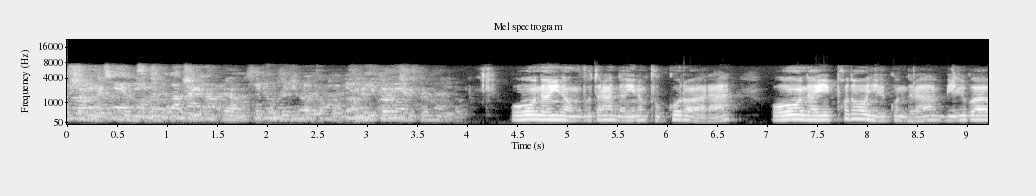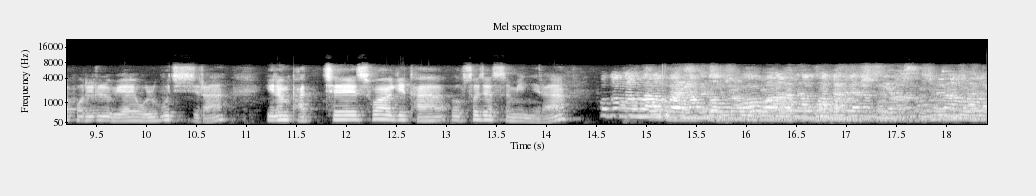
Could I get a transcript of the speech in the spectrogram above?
쌍 같이 내수는 모두가 자라고 기름이 떨어지기 오 너희 농부들아 너희는 부끄러워하라. 오 너희 포도원 일꾼들아 밀과 보리를 위하여 울부짖으라. 이는 밭의 수확이 다 없어졌음이니라. 포도나무는 말랑 것이고 마라는 사자들은 사과나무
